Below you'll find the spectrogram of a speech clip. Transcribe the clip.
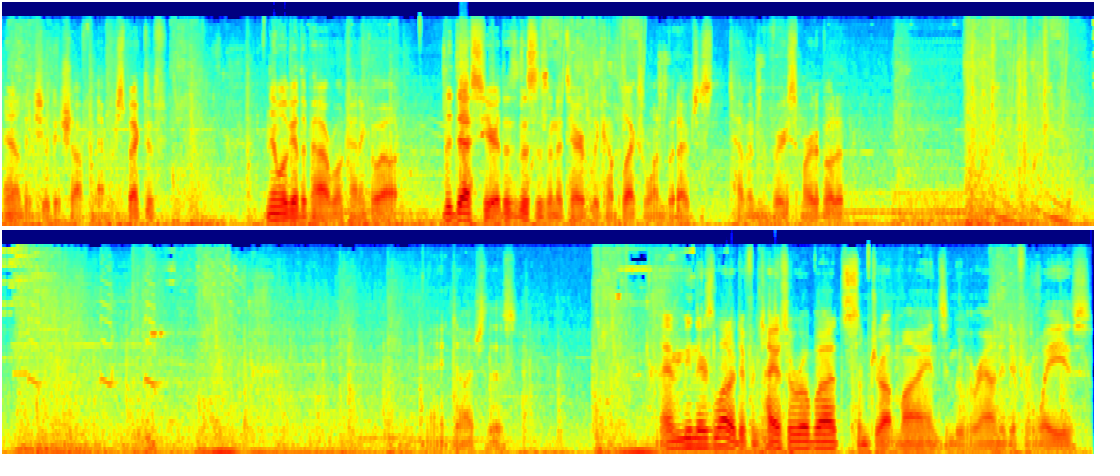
I don't think she'll get shot from that perspective. And then we'll get the power, we'll kind of go out. The desk here, this, this isn't a terribly complex one, but I just haven't been very smart about it. I mean, there's a lot of different types of robots. Some drop mines and move around in different ways.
